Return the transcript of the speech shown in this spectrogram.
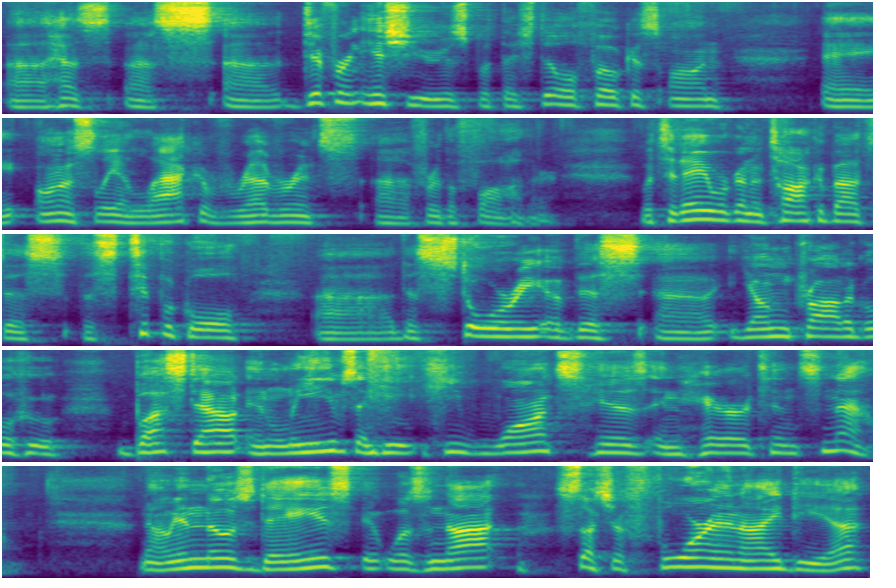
uh, has uh, uh, different issues, but they still focus on a honestly a lack of reverence uh, for the Father. But today we're going to talk about this, this typical uh, the story of this uh, young prodigal who busts out and leaves, and he, he wants his inheritance now. Now, in those days, it was not such a foreign idea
